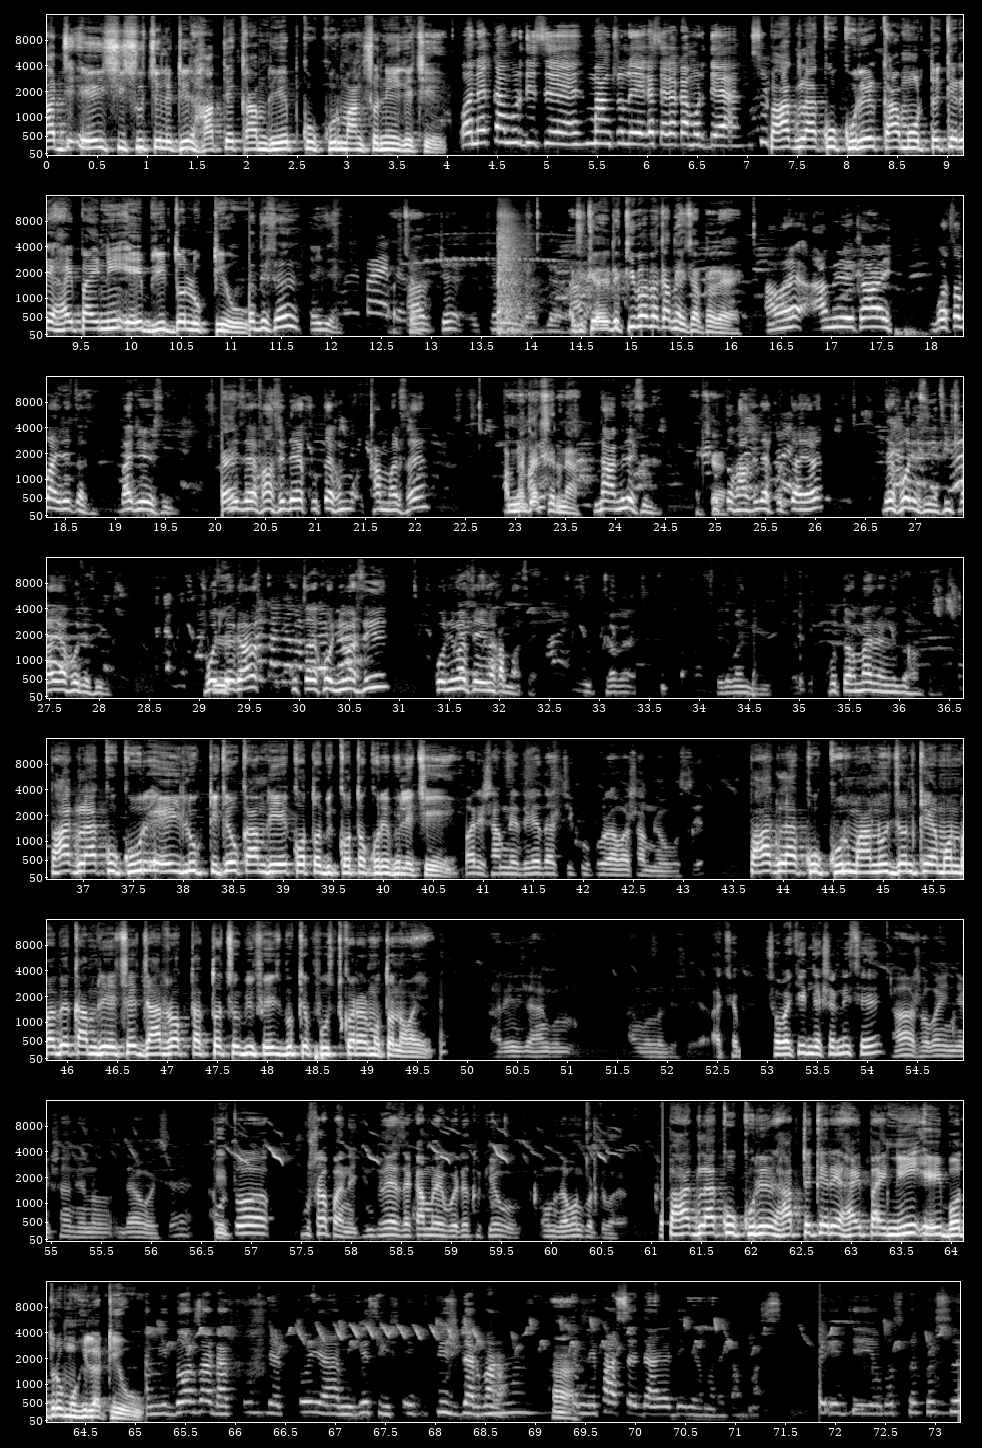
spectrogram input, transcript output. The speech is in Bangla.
আজ এই শিশু ছেলেটির হাতে কামড়ে কুকুর মাংস নিয়ে গেছে। অনেক কামড় দিছে মাংস লয়ে গেছে একা কামড় দেয়া। পাগলা কুকুরের কামড় থেকে রেহাই পায়নি এই বৃদ্ধ লোকটিও। আচ্ছা কে- এটা কীভাবে কামড়াইছে আপনারা? আমার আমি কাই গত বাইরে তো আছি, বাইরে এসেছি এই যে ফাঁসি দিয়ে কুত্তা খাম মারছে। আপনি দেখছেন না? না আমি দেখছি না। আচ্ছা। কুত্তা ফাঁসি দিয়ে কুত্তা দিয়ে পড়েছি ফিসলাইয়া পড়েছি পড়লে গা কুত্তারে কনি মারছি কনি মারছে এই খাম মারছে কুত্তা মারে পাগলা কুকুর এই লোকটিকেও কামড়িয়ে কত বিক্ষত করে ফেলেছে। বাড়ির সামনে দিকে যাচ্ছি কুকুর আমার সামনে উপস্থিত পাগলা কুকুর মানুষজনকে এমন ভাবে কামড়িয়েছে যার রক্তাক্ত ছবি ফেসবুকে পোস্ট করার মতো নয়। আর এই যে আঙ্গুল আঙ্গুল দিছে আচ্ছা সবাই কি ইঞ্জেকশন নিছে? হ্যাঁ সবাই ইঞ্জেকশন হেন দেওয়া হয়েছে। তো পোষা পায়নি কিন্তু হ্যাঁ যে কামড়াইবো এটা তো কেউ অনুধাবন করতে পারে পাগলা কুকুরের হাত থেকে রেহাই পায়নি এই ভদ্র মহিলাটিও। আমি দরজাটা খুলতে তুই আমি গেছি পিসদার বাড়া হ্যাঁ। এমনি পাশে দাঁড়িয়ে দিয়ে আমার কাম মারছে এই যে অবস্থা করছে।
